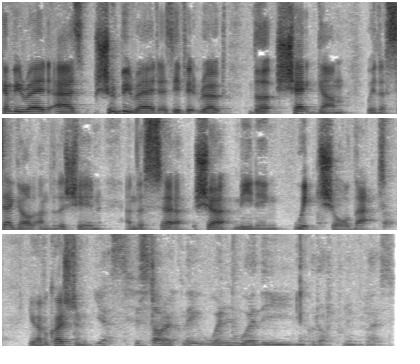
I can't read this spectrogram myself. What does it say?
can be read as, should be read as if it wrote b'shegam, with a segel under the shin, and the sh meaning which or that. You have a question? Yes. Historically, when were the Nikudot put in place?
